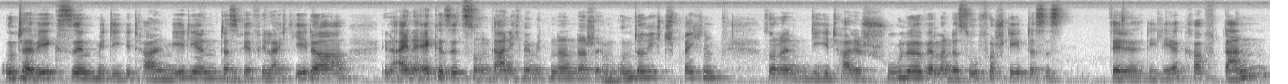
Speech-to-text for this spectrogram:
unterwegs sind mit digitalen Medien, dass wir vielleicht jeder in einer Ecke sitzen und gar nicht mehr miteinander im mhm. Unterricht sprechen, sondern digitale Schule, wenn man das so versteht, dass es der, die Lehrkraft dann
